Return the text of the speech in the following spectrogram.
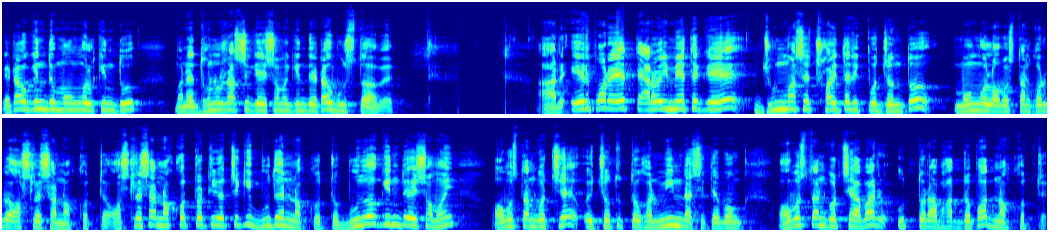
এটাও কিন্তু মঙ্গল কিন্তু মানে ধনুরাশিকে এই সময় কিন্তু এটাও বুঝতে হবে। আর এরপরে তেরোই মে থেকে জুন মাসের ছয় তারিখ পর্যন্ত মঙ্গল অবস্থান করবে অশ্লেষা নক্ষত্রে। অশ্লেষা নক্ষত্রটি হচ্ছে কি? বুধের নক্ষত্র। বুধও কিন্তু এই সময় অবস্থান করছে ওই চতুর্থ ঘর মীন রাশিতে এবং অবস্থান করছে আবার উত্তরা ভাদ্রপদ নক্ষত্রে।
